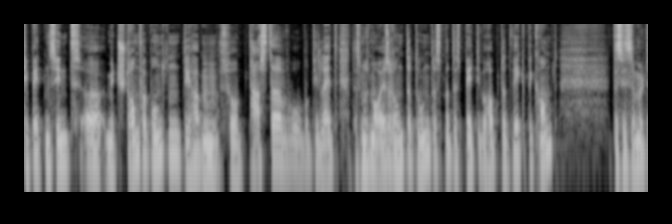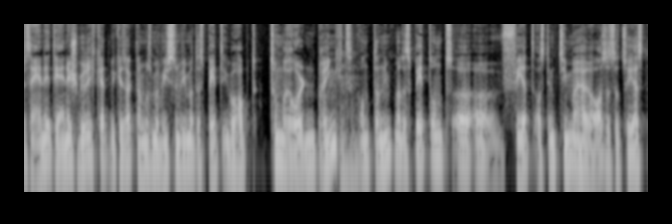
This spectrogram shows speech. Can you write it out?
Die Betten sind mit Strom verbunden, die haben so Taster, wo, wo die Leute, das muss man alles runter tun, dass man das Bett überhaupt dort wegbekommt. Das ist einmal das eine, die eine Schwierigkeit. Wie gesagt, dann muss man wissen, wie man das Bett überhaupt zum Rollen bringt. Mhm. Und dann nimmt man das Bett und äh, äh fährt aus dem Zimmer heraus. Also zuerst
